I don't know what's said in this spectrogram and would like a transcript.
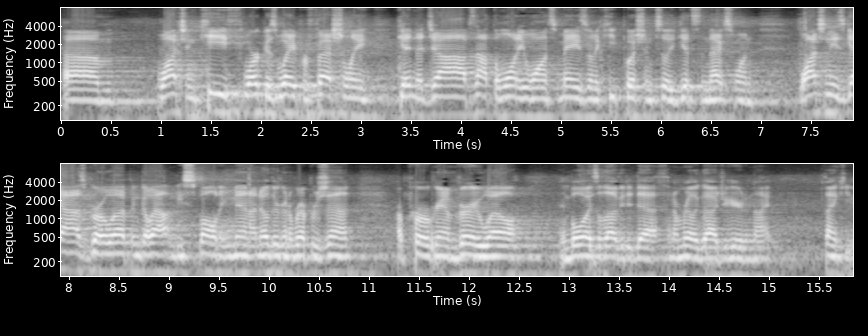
Um, watching Keith work his way professionally, getting a job. It's not the one he wants. Maybe he's going to keep pushing until he gets the next one. Watching these guys grow up and go out and be Spalding men, I know they're going to represent our program very well. And boys, I love you to death, and I'm really glad you're here tonight. Thank you.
